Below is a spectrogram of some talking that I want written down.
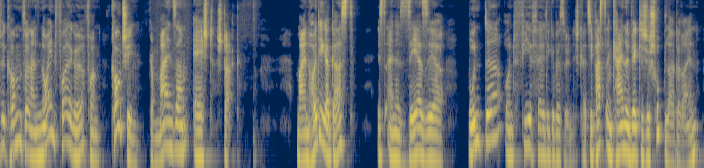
willkommen zu einer neuen Folge von Coaching gemeinsam echt stark. Mein heutiger Gast ist eine sehr, sehr bunte und vielfältige Persönlichkeit. Sie passt in keine wirkliche Schublade rein.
